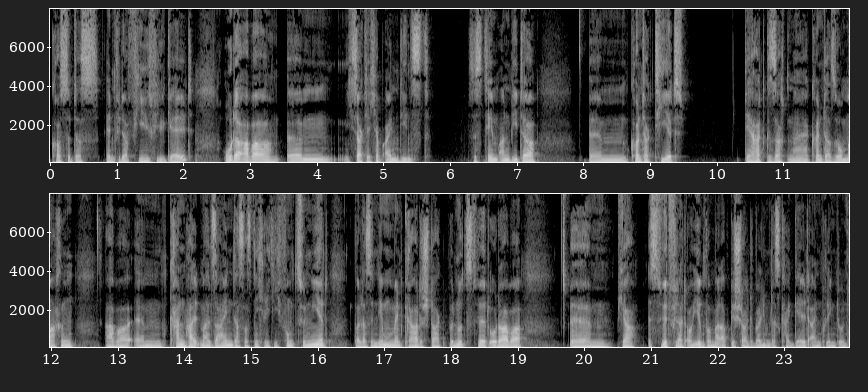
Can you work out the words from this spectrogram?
kostet das entweder viel, viel Geld oder aber, ähm, ich sage ja, ich habe einen Dienstsystemanbieter ähm, kontaktiert, der hat gesagt, naja, könnte er so machen, aber ähm, kann halt mal sein, dass das nicht richtig funktioniert, weil das in dem Moment gerade stark benutzt wird oder aber ähm, ja, es wird vielleicht auch irgendwann mal abgeschaltet, weil ihm das kein Geld einbringt. Und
